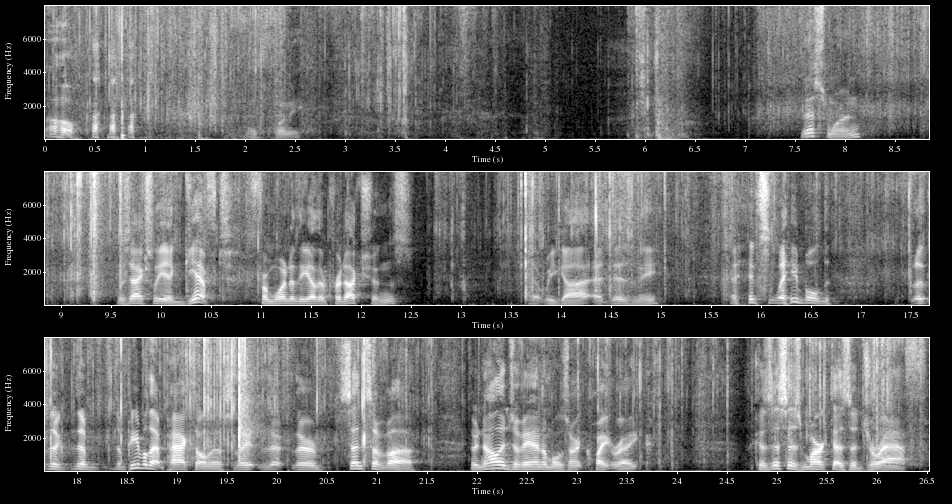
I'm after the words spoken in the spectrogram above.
Oh, that's funny. This one was actually a gift from one of the other productions that we got at Disney. It's labeled, the, the, the, the people that packed all this, they, their, their sense of, uh, their knowledge of animals aren't quite right. Because this is marked as a giraffe.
